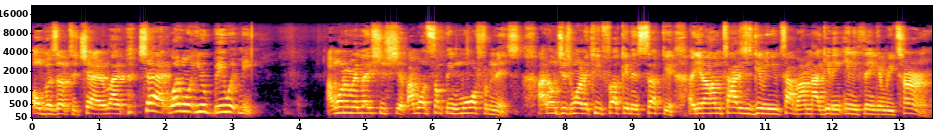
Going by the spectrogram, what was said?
opens up to chad i'm like chad why won't you be with me I want a relationship. I want something more from this. I don't just want to keep fucking and sucking. Uh, you know, I'm tired of just giving you top. I'm not getting anything in return.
